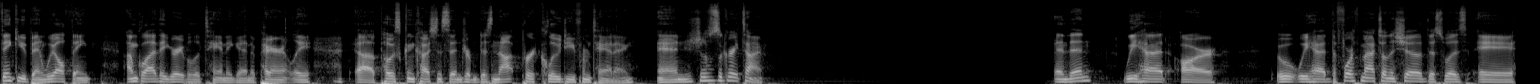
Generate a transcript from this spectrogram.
thank you, Ben. We all think. I'm glad that you're able to tan again. Apparently, uh, post concussion syndrome does not preclude you from tanning, and it just was a great time. And then we had our we had the fourth match on the show. This was a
